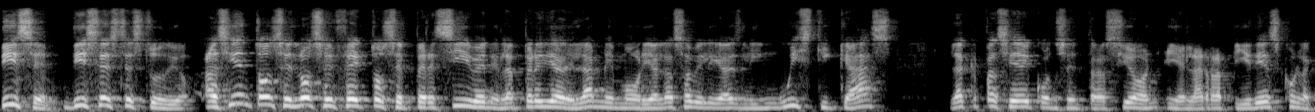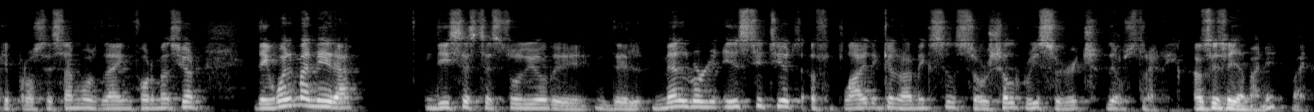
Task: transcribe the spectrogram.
Dice, dice este estudio, así entonces los efectos se perciben en la pérdida de la memoria, las habilidades lingüísticas, la capacidad de concentración y en la rapidez con la que procesamos la información. De igual manera, dice este estudio del Melbourne Institute of Applied Economics and Social Research de Australia. Así se llaman, ¿eh? Bueno.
